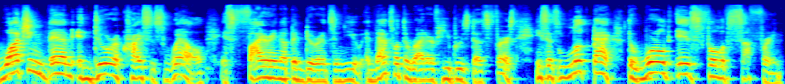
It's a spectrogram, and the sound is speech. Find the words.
Watching them endure a crisis well is firing up endurance in you. And that's what the writer of Hebrews does first. He says, Look back. The world is full of suffering,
